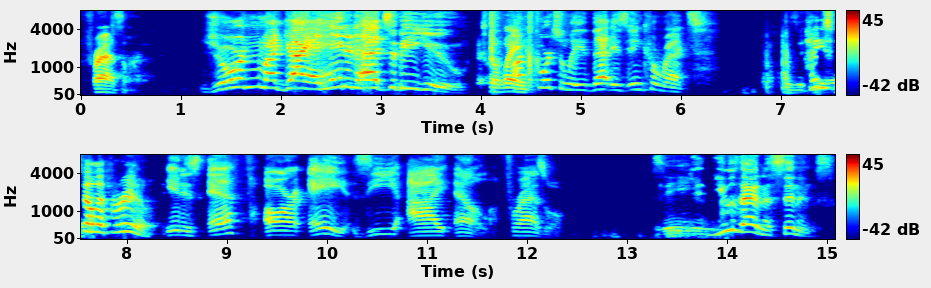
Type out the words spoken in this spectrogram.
Frazzle. Jordan, my guy, I hated had to be you. There's no way. Unfortunately, that is incorrect. How do you spell that for real? It is F R A Z I L, frazzle. Z. Use that in a sentence.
